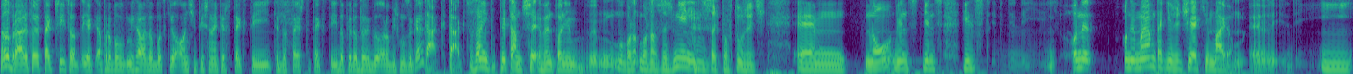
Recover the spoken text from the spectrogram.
No dobra, ale to jest tak, czyli co, jak a propos Michała Zabłockiego, on ci pisze najpierw teksty i ty dostajesz te teksty i dopiero do tego robisz muzykę? Tak, tak. Czasami pytam, czy ewentualnie mm, można, można coś zmienić, czy coś powtórzyć. Em, no, więc, więc, więc one, one mają takie życie, jakie mają. I,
